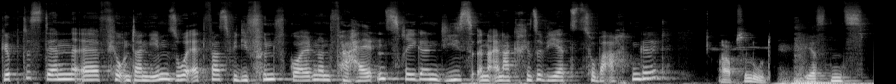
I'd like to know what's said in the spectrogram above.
Gibt es denn äh, für Unternehmen so etwas wie die fünf goldenen Verhaltensregeln, die es in einer Krise wie jetzt zu beachten gilt? Absolut. Erstens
